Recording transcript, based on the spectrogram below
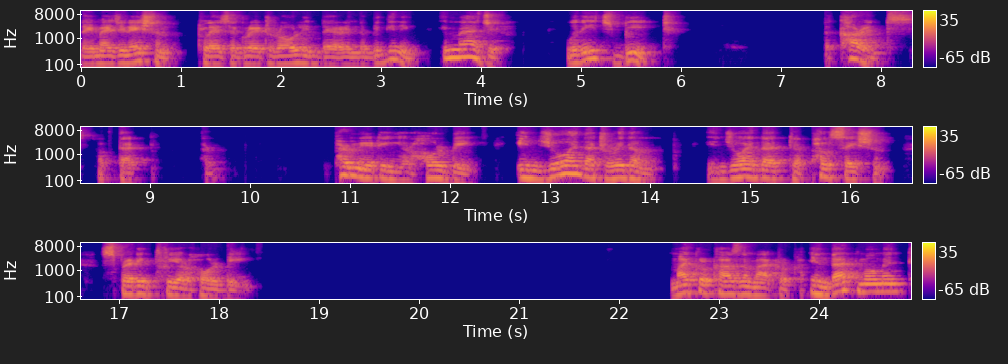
The imagination plays a great role in there in the beginning. Imagine with each beat, the currents of that are permeating your whole being. Enjoy that rhythm, enjoy that uh, pulsation spreading through your whole being. Microcosm, macrocosm. In that moment,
